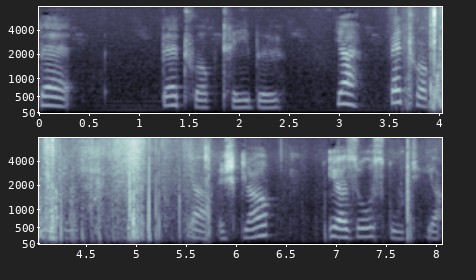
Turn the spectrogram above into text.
Be Bedrock Table. Ja, Bedrock Table. Ja, ich glaube, ja, so ist gut. Ja.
